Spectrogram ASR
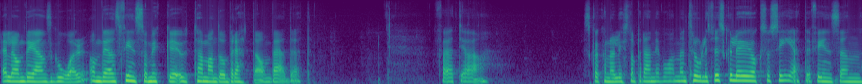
eller om det ens går, om det ens finns så mycket uttömmande att berätta om vädret. För att jag ska kunna lyssna på den nivån. Men troligtvis skulle jag också se att det finns en,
